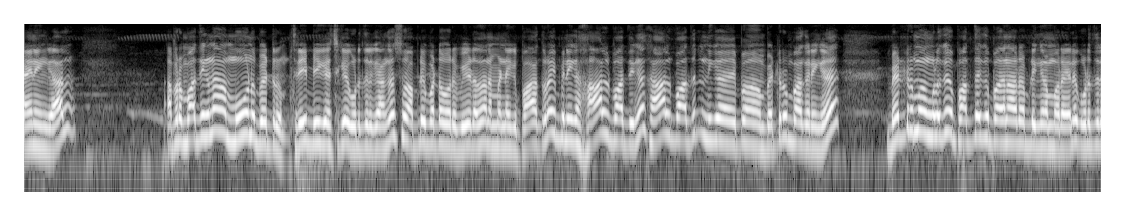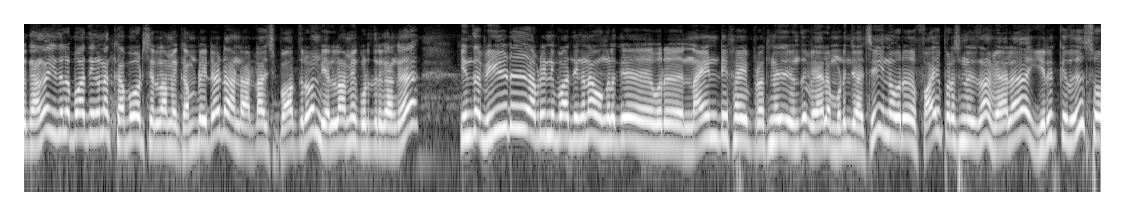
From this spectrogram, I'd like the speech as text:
dining hall அப்புறம் பார்த்தீங்கன்னா மூணு பெட்ரூம். த்ரீ பிஹெச்கே கொடுத்துருக்காங்க. ஸோ அப்படிப்பட்ட ஒரு வீடை தான் நம்ம இன்றைக்கி பார்க்குறோம். இப்போ நீங்கள் ஹால் பார்த்தீங்க ஹால் பார்த்துட்டு நீங்கள் இப்போ பெட்ரூம் பார்க்குறீங்க. பெட்ரூம் உங்களுக்கு பத்துக்கு பதினாறு அப்படிங்கிற முறையில் கொடுத்துருக்காங்க. இதில் பார்த்தீங்கன்னா கபோர்ட்ஸ் எல்லாமே கம்ப்ளீட்டட் அண்ட் அட்டாச் பாத்ரூம் எல்லாமே கொடுத்துருக்காங்க. இந்த வீடு அப்படின்னு பார்த்தீங்கன்னா உங்களுக்கு ஒரு 95% ஃபைவ் பர்சன்டேஜ் வந்து வேலை முடிஞ்சாச்சு. இன்னும் ஒரு ஃபைவ் பர்சன்டேஜ் தான் வேலை இருக்குது. ஸோ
